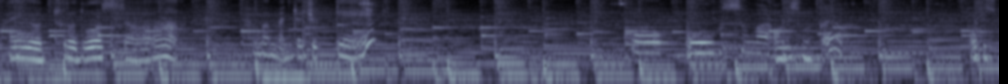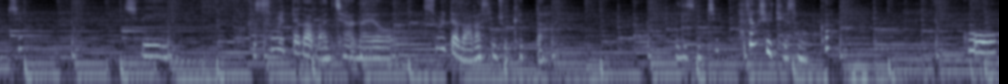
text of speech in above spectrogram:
아이고 들어 누웠어 한번 만져줄게 꼭꼭 숨어 어디 숨을까요? 어디 숨지? 집에 그렇게 숨을 데가 많지 않아요. 숨을 데 많았으면 좋겠다. 어디 숨지? 화장실 뒤에 숨을까? 꼭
